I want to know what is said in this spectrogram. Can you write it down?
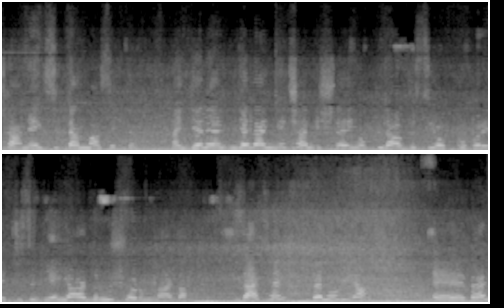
3-5 tane eksikten bahsettim. Hani gelen gelen geçen işte yok pilavcısı yok kokoreççisi diye yardırmış yorumlarda. Zaten ben oraya e, ben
